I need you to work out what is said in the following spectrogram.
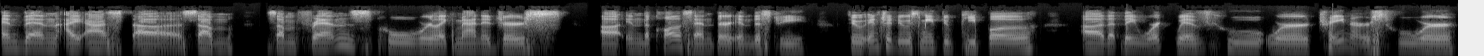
and then I asked uh, some some friends who were like managers uh, in the call center industry to introduce me to people uh, that they worked with who were trainers who were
